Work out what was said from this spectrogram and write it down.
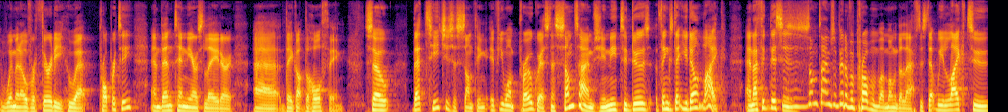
women over 30 who had property. And then 10 years later, uh, they got the whole thing. So that teaches us something. If you want progress, then sometimes you need to do things that you don't like. And I think this is sometimes a bit of a problem among the left is that we like to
